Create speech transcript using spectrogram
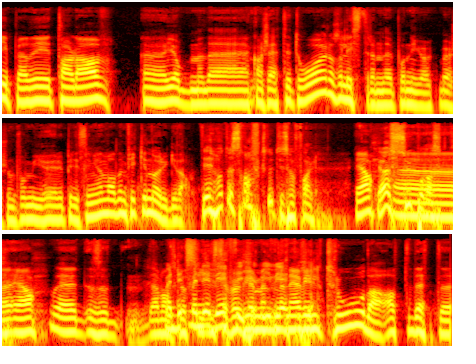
Tipper jeg de tar det av, eh, jobber med det kanskje ett til to år, og så lister de det på New York-børsen for mye høyere prising enn hva de fikk i Norge, da. Det hørtes raskt ut i så fall. Ja, ja superraskt. Eh, ja, det, altså, det, er vanskelig men å si, selvfølgelig, men, men, jeg vil tro da at dette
